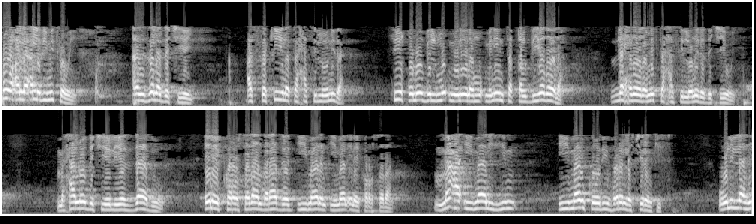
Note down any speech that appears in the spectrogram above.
huwa alle alladii midka wey anzala dejiyey alsakiinata xasiloonida fii quluubi almu'miniina mu'miniinta qalbiyadooda dhexdooda midka xasiloonida dejiye wey maxaa loo dejiyey liyasdaaduu inay kororsadaan daraaddeed iimaanan iimaan inay kororsadaan. Maca iimaanihim iimaankoodii hore la jirankiisa. Welilaahi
